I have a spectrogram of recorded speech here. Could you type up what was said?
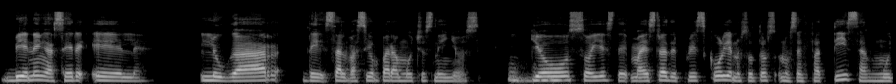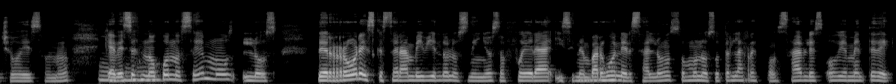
vienen a ser el lugar de salvación para muchos niños. Yo soy este, maestra de preschool y a nosotros nos enfatizan mucho eso, ¿no? Que a veces no conocemos los errores que estarán viviendo los niños afuera y sin embargo en el salón somos nosotras las responsables, obviamente, de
